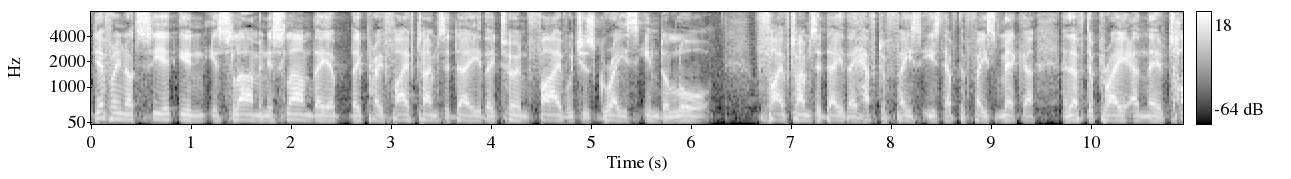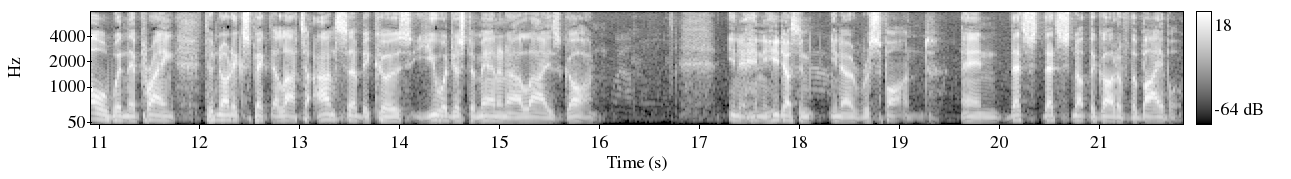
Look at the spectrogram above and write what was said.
definitely not see it in Islam. In Islam, they, they pray five times a day. They turn five, which is grace, into law five times a day they have to face east, have to face Mecca, and they have to pray. And they're told when they're praying, do not expect Allah to answer because you are just a man and Allah is God. You know, and He doesn't, you know, respond. And that's that's not the God of the Bible.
